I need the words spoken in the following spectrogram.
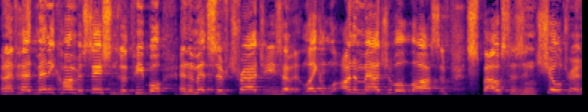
And I've had many conversations with people in the midst of tragedies, like unimaginable loss of spouses and children.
